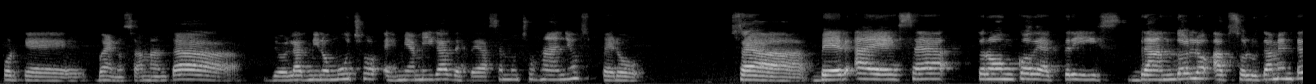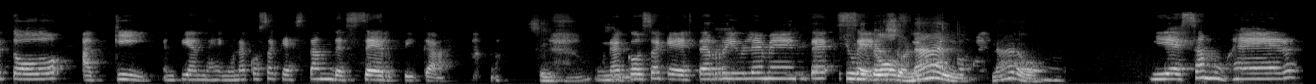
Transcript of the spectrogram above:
porque, bueno, Samantha, yo la admiro mucho, es mi amiga desde hace muchos años, pero, o sea, ver a ese tronco de actriz dándolo absolutamente todo aquí, ¿entiendes? En una cosa que es tan desértica. Sí. Una cosa que es terriblemente y unipersonal, claro. Y esa mujer,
